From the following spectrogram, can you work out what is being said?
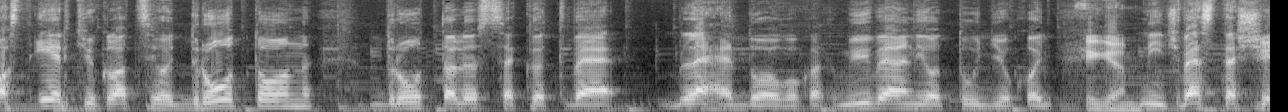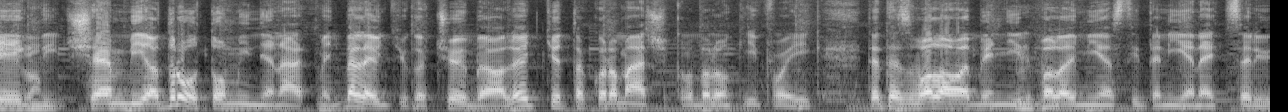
azt értjük, Laci, hogy dróton, dróttal összekötve lehet dolgokat művelni, ott tudjuk, hogy Igen. nincs veszteség, nincs semmi, a dróton minden átmegy, beleütjük a csőbe a löttyöt, akkor a másik oldalon kifolyik. Tehát ez valamennyi, uh-huh. valamilyen szinten ilyen egyszerű.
